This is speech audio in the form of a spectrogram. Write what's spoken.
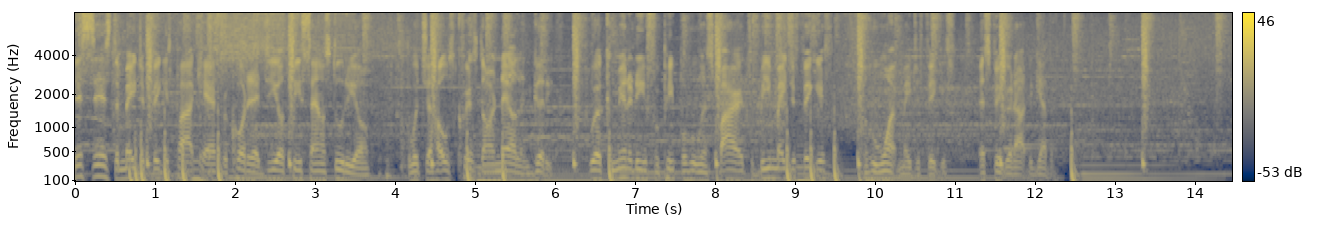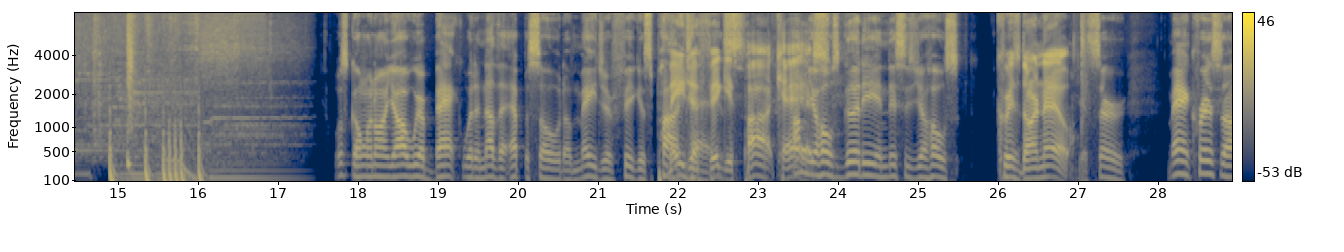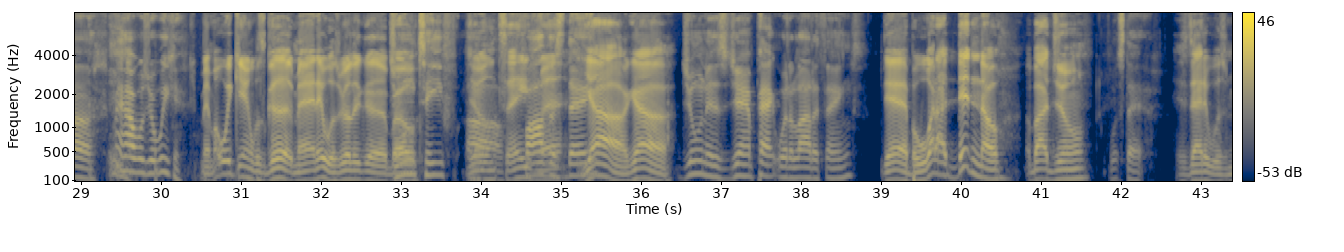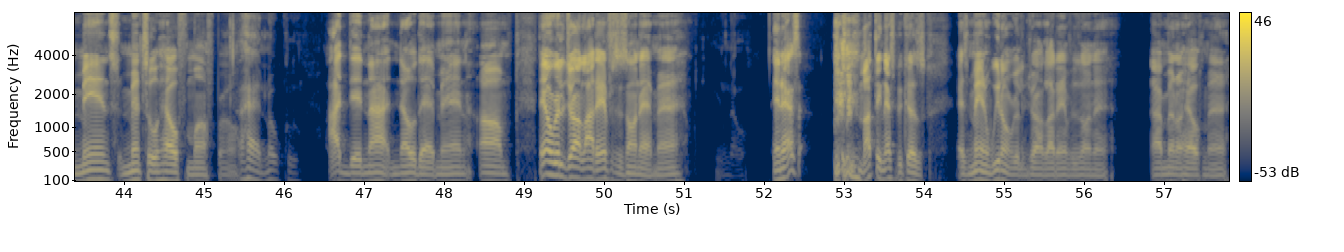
This is the Major Figures Podcast recorded at GOT Sound Studio with your hosts Chris Darnell and Goody. We're a community for people who inspire to be major figures and who want major figures. Let's figure it out together. What's going on, y'all? We're back with another episode of Major Figures Podcast. Major Figures Podcast. I'm your host, Goody, and this is your host, Chris Darnell. yes, sir. Man, Chris, uh, man, how was your weekend? Man, my weekend was good, man. It was really good, bro. Juneteenth, uh, Juneteenth, Father's man. Day. Yeah, yeah. June is jam packed with a lot of things. Yeah, but what I didn't know about June What's that? is that it was Men's Mental Health Month, bro. I had no clue. I did not know that, man. Um, they don't really draw a lot of emphasis on that, man. No. And that's, I think that's because as men, we don't really draw a lot of emphasis on that, our mental health, man.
